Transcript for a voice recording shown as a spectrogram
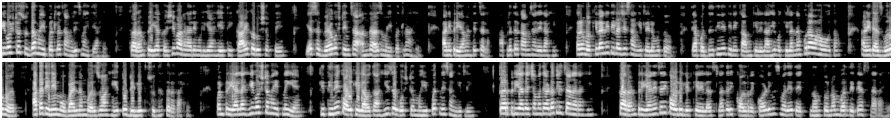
ही गोष्ट सुद्धा महिपतला चांगलीच माहिती आहे. कारण प्रिया कशी वागणारी मुलगी आहे ती काय करू शकते या सगळ्या गोष्टींचा अंदाज महिपतला आहे. आणि प्रिया म्हणते चला आपलं तर काम झालेलं आहे. कारण वकिलांनी तिला जे सांगितलेलं होतं त्या पद्धतीने तिने काम केलेलं आहे वकिलांना पुरावा हवा होता. आणि त्याचबरोबर आता तिने मोबाईल नंबर जो आहे तो डिलीट सुद्धा करत आहे. पण प्रियाला ही गोष्ट माहीत नाहीये की तिने कॉल केला होता ही जर गोष्ट महिपतने सांगितली तर प्रिया त्याच्यामध्ये अडकली जाणार आहे. कारण प्रियाने जरी कॉल डिलीट केलेला असला तरी कॉल रेकॉर्डिंग्समध्ये न- तो नंबर तिथे असणार आहे.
